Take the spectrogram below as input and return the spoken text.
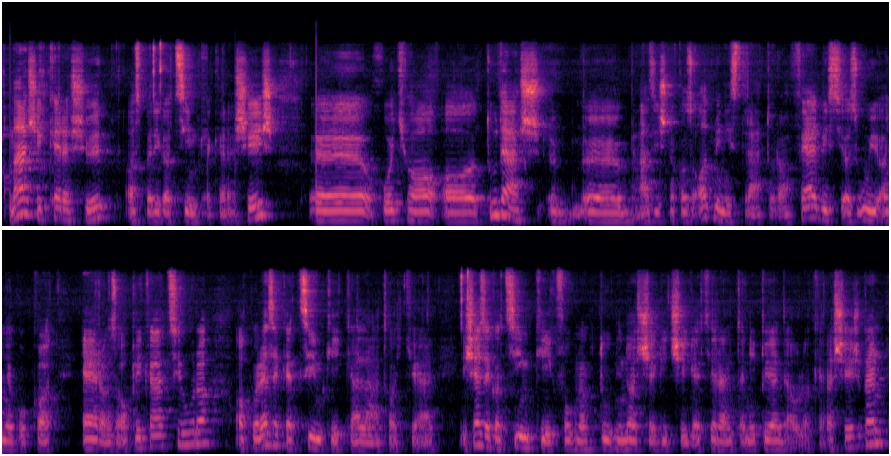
A másik kereső az pedig a címkekeresés, hogyha a tudásbázisnak az adminisztrátora felviszi az új anyagokat erre az applikációra, akkor ezeket címkékkel láthatja el. És ezek a címkék fognak tudni nagy segítséget jelenteni például a keresésben.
